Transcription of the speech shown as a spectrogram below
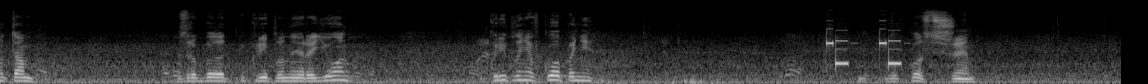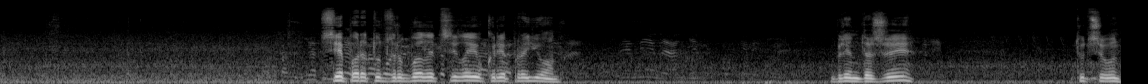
От там зробили укріплений район. Укріплення вкопані. Блокпост шин. Сепари тут зробили цілий укріпрайон. Бліндажі. Тут ще вон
